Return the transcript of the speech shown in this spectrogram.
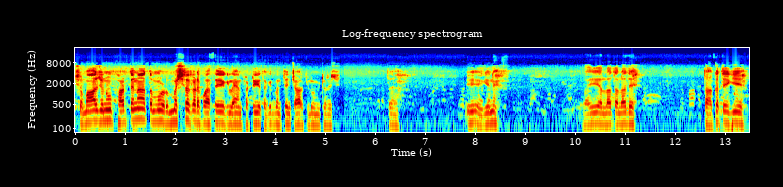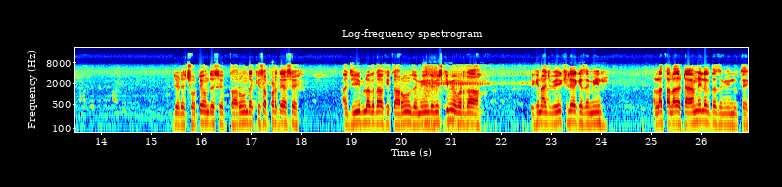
ਸ਼ਮਾਲ ਜਨੂਬ ਫੜਤੇ ਨਾ ਤਾਂ ਮੁੜ ਮਸ਼ਰਕ ਵਾਲੇ ਪਾਸੇ ਇੱਕ ਲਾਈਨ ਫੱਟੀ ਹੈ ਤਕਰੀਬਨ 3-4 ਕਿਲੋਮੀਟਰ ਵਿੱਚ ਤਾਂ ਇਹ ਹੈਗੇ ਨੇ ਭਾਈ ਅੱਲਾਹ ਤਾਲਾ ਦੇ ਤਾਕਤ ਹੈਗੀ ਹੈ ਜਿਹੜੇ ਛੋਟੇ ਹੁੰਦੇ ਸੀ ਕਾਰੂਨ ਦਾ ਕਿੱਸਾ ਪੜ੍ਹਦੇ ਸੀ ਅਜੀਬ ਲੱਗਦਾ ਕਿ ਕਾਰੂਨ ਜ਼ਮੀਨ ਦੇ ਵਿੱਚ ਕਿਵੇਂ ਵੜਦਾ ਲੇਕਿਨ ਅੱਜ ਵੇਖ ਲਿਆ ਕਿ ਜ਼ਮੀਨ ਅੱਲਾਹ ਤਾਲਾ ਦਾ ਟਾਈਮ ਨਹੀਂ ਲੱਗਦਾ ਜ਼ਮੀਨ ਉੱਤੇ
